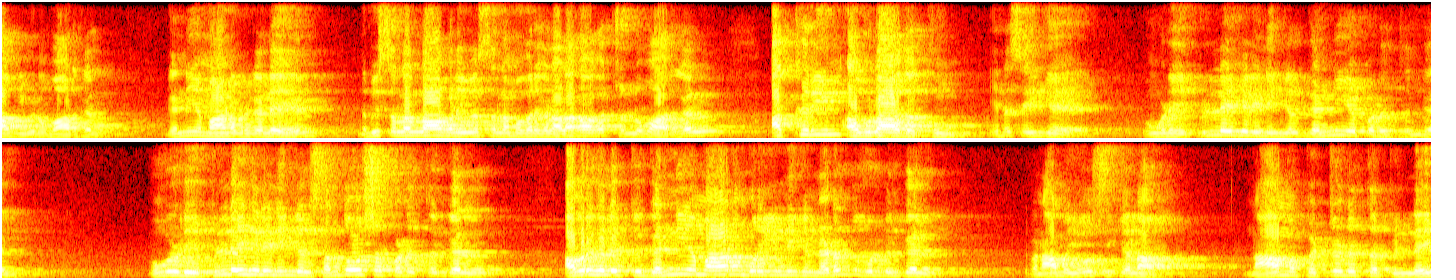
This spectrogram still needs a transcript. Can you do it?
ஆகிவிடுவார்கள். கண்ணியமானவர்களே நபி ஸல்லல்லாஹு அலைஹி அவர்கள் அழகாக சொல்லுவார்கள் அக்ரீம் அவுலாதக்கும். என்ன செய்யுங்க? உங்களுடைய பிள்ளைகளை நீங்கள் கண்ணியப்படுத்துங்கள். உங்களுடைய பிள்ளைகளை நீங்கள் சந்தோஷப்படுத்துங்கள். அவர்களுக்கு கண்ணியமான முறையில் நீங்கள் நடந்து கொள்ளுங்கள். இப்போ நாம் யோசிக்கலாம். நாம் பெற்றெடுத்த பிள்ளை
